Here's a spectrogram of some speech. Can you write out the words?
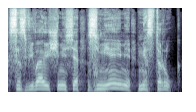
со извивающимися змеями вместо рук.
